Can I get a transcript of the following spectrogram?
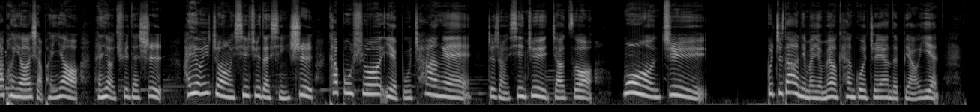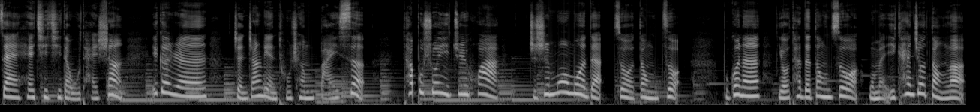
大朋友、小朋友，很有趣的是，还有一种戏剧的形式，它不说也不唱，哎，这种戏剧叫做默剧。不知道你们有没有看过这样的表演？在黑漆漆的舞台上，一个人整张脸涂成白色，他不说一句话，只是默默地做动作。不过呢，由他的动作，我们一看就懂了，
